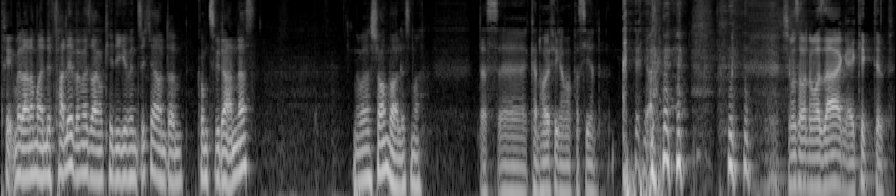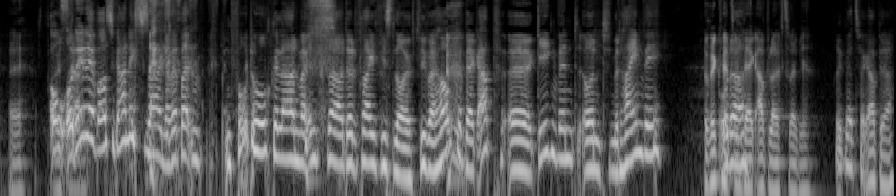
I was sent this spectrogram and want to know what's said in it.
treten wir da nochmal in eine Falle, wenn wir sagen, okay, die gewinnt sicher und dann kommt es wieder anders. Aber schauen wir alles mal. Das äh, kann häufiger mal passieren. Ja. Ich muss auch nochmal sagen, ey, Kicktipp. Äh, Oh, oh nee, nee, brauchst du gar nichts zu sagen. Da wird bald ein, ein Foto hochgeladen bei Insta und dann frage ich, wie es läuft. Wie bei Hauke, bergab, äh, Gegenwind und mit Heimweh. rückwärts Oder- und bergab läuft's bei mir. Rückwärts, bergab, ja.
